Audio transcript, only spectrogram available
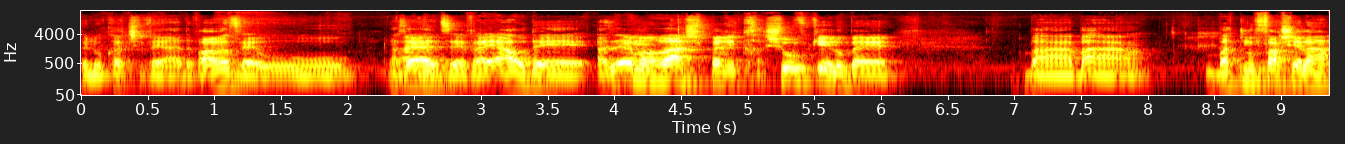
ולוקאץ' והדבר הזה הוא... אז. היה את זה, והיה עוד... אה, אז זה ממש פרק חשוב כאילו ב... ב... ב... בתנופה של ה...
